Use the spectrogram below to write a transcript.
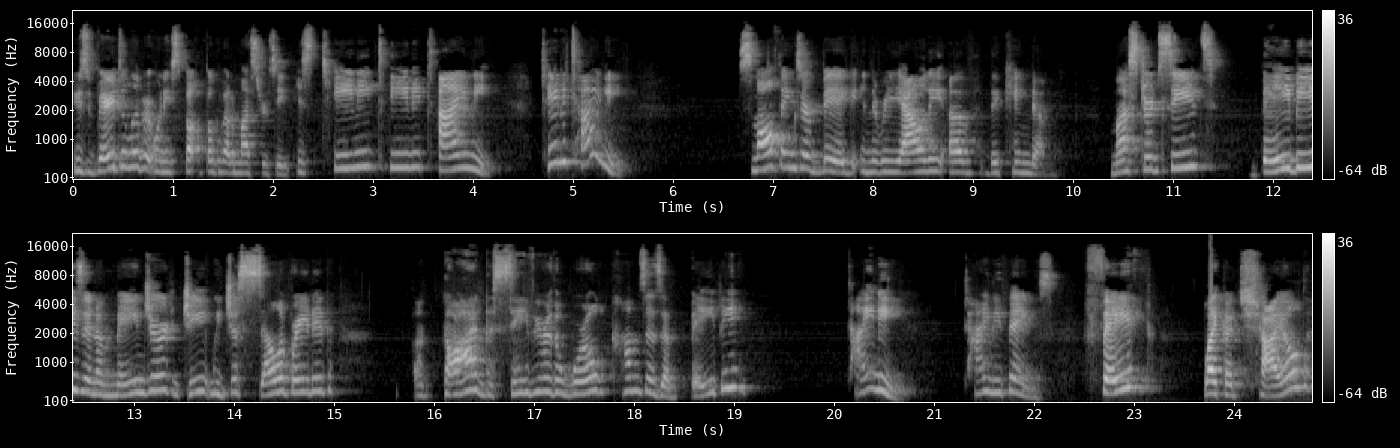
he's very deliberate when he spoke about a mustard seed, is teeny, teeny, tiny, teeny, tiny. Small things are big in the reality of the kingdom. Mustard seeds, babies in a manger. Gee, we just celebrated God, the Savior of the world, comes as a baby? Tiny, tiny things. Faith like a child.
